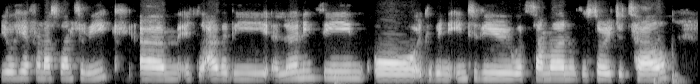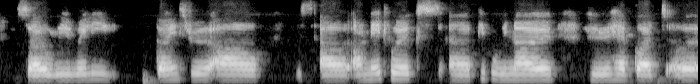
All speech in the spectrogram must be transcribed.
you'll hear from us once a week. Um, it will either be a learning theme or it will be an interview with someone with a story to tell. So we're really going through our our, our networks, uh, people we know who have got uh,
